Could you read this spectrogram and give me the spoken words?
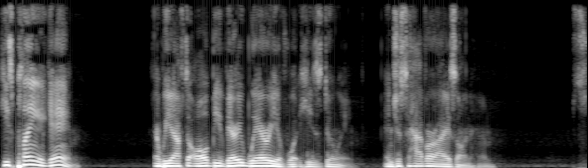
he's playing a game, and we have to all be very wary of what he's doing, and just have our eyes on him. S-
